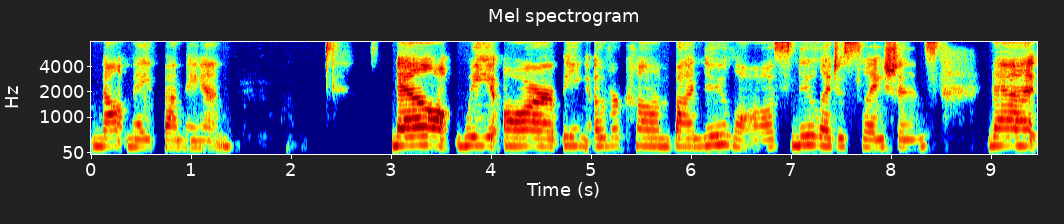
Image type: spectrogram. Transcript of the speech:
not made by man. Now we are being overcome by new laws, new legislations that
